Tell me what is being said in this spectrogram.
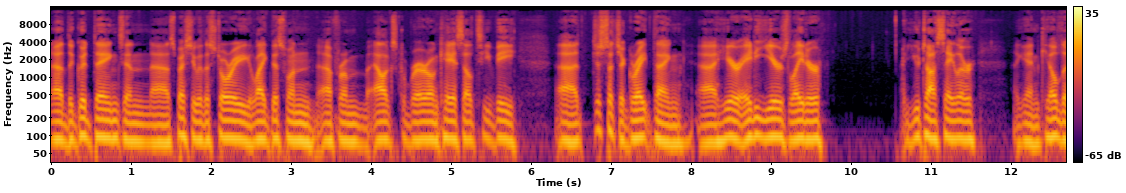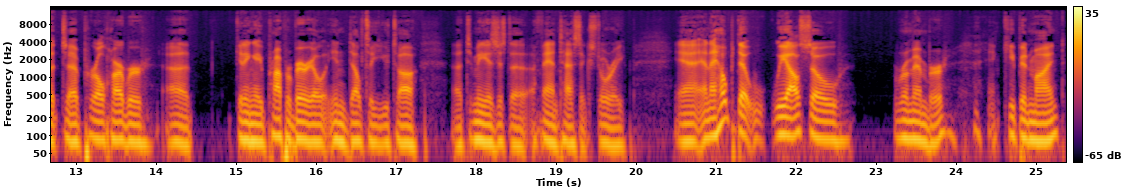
uh, the good things, and uh, especially with a story like this one uh, from Alex Cabrero on KSL TV. Uh, just such a great thing uh, here, 80 years later. A Utah sailor, again, killed at uh, Pearl Harbor, getting a proper burial in Delta, Utah. to me, is just a, a fantastic story. And, and I hope that we also remember, keep in mind,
